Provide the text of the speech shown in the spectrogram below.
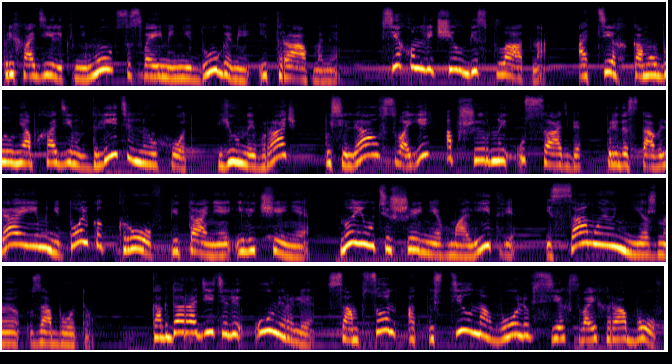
приходили к нему со своими недугами и травмами. Всех он лечил бесплатно, а тех, кому был необходим длительный уход, юный врач поселял в своей обширной усадьбе, предоставляя им не только кров, питание и лечение, но и утешение в молитве и самую нежную заботу. Когда родители умерли, Сампсон отпустил на волю всех своих рабов,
